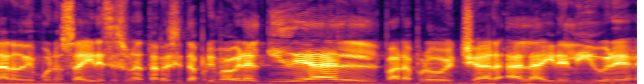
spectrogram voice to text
tarde en Buenos Aires. Es una tardecita primaveral ideal para aprovechar al aire libre.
